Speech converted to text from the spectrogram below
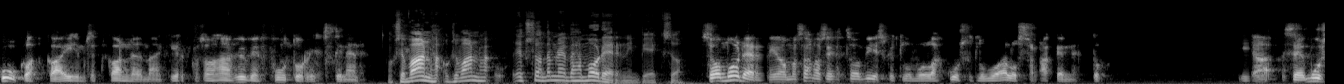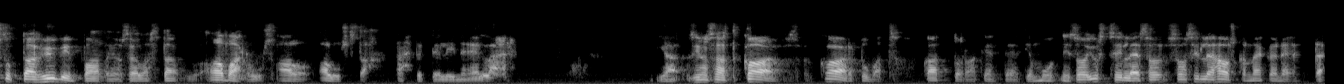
googlatkaa ihmiset Kannelmäen kirkko, se on ihan hyvin futuristinen. Onko se vanha, onko se vanha, eikö se on tämmöinen vähän modernimpi, eikö se ole? Se on moderni, joo. Mä sanoisin, että se on 50-luvulla, 60-luvun alussa rakennettu. Ja se muistuttaa hyvin paljon sellaista avaruusalusta lähtötelineellään. Ja siinä on sellaiset kaar, kaartuvat kattorakenteet ja muut, niin se on just silleen, se on, se on silleen hauskan näköinen, että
